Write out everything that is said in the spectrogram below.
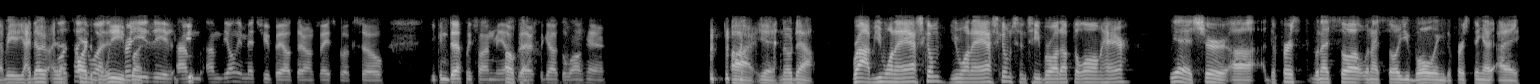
I mean, I know well, it's hard to what, believe, it's pretty easy. I'm I'm the only Mitch Hupé out there on Facebook, so you can definitely find me out okay. there. It's the guy with the long hair. All right, yeah, no doubt. Rob, you want to ask him? You want to ask him since he brought up the long hair? Yeah, sure. Uh, the first when I saw when I saw you bowling, the first thing I, I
